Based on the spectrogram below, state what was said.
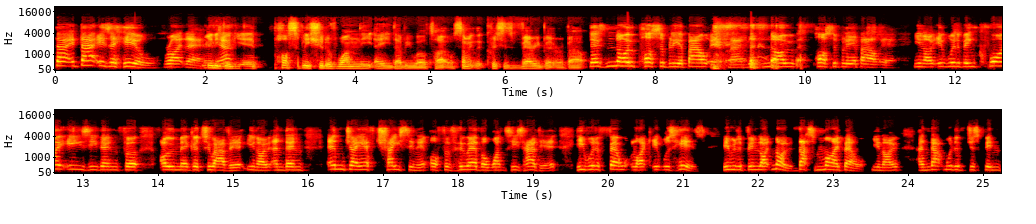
That that is a heel right there. Really yeah? good year. Possibly should have won the AEW World Title. Something that Chris is very bitter about. There's no possibly about it, man. There's no possibly about it. You know, it would have been quite easy then for Omega to have it, you know, and then MJF chasing it off of whoever once he's had it, he would have felt like it was his. He would have been like, no, that's my belt, you know, and that would have just been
